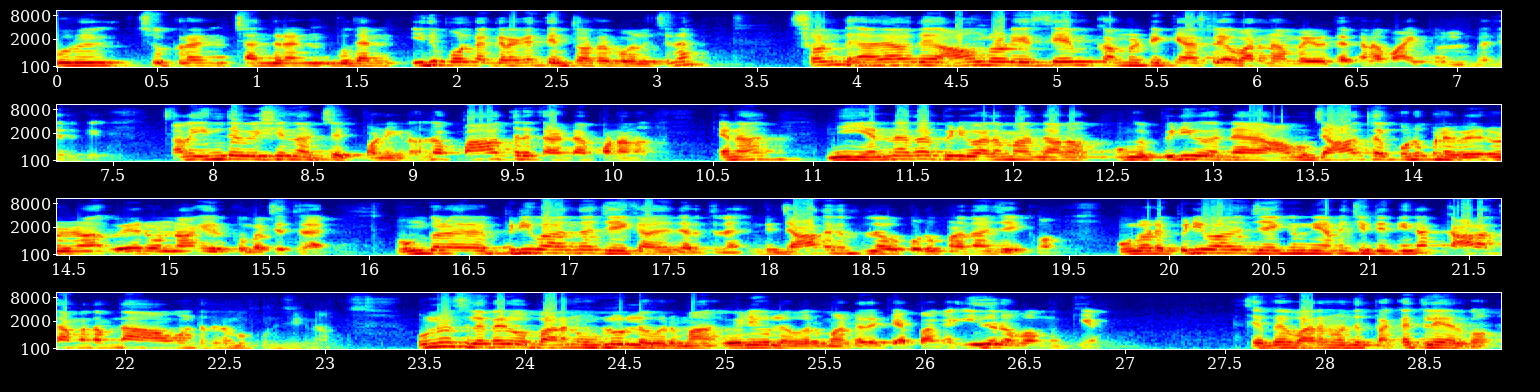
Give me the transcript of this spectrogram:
குரு சுக்ரன் சந்திரன் புதன் இது போன்ற கிரகத்தின் தொடர்பு இருந்துச்சுன்னா சொந்த அதாவது அவங்களுடைய சேம் கம்யூனிட்டி கேஸ்ட்லயே வரன் அமைவதற்கான வாய்ப்புகள் என்பது இருக்கு. அதனால இந்த விஷயம் நான் செக் பண்ணிக்கணும். இல்லை பார்த்துட்டு கரெக்டா பண்ணணும். ஏன்னா நீ என்னதான் பிடிவாதமா இருந்தாலும் உங்க பிடி அவங்க ஜாதகத்தை கொடுப்பின வேறு ஒண்ணா- வேறு ஒன்றாக இருக்கும் பட்சத்துல உங்களோட பிடிவாதம் தான் ஜெயிக்காது இந்த இடத்துல. இந்த ஜாதகத்துல கொடுப்பனை தான் ஜெயிக்கும். உங்களோட பிடிவாதம் ஜெயிக்கணும்னு நினைச்சிட்டு இருந்தீங்கன்னா காலதாமதம் தான் ஆகும்ன்றது நம்ம புரிஞ்சுக்கணும். இன்னும் சில பேர் பரன் உள்ளூர்ல வருமா? வெளியூர்ல வருமான்றதை கேட்பாங்க. இது ரொம்ப முக்கியம். சில பேர் வரன் வந்து பக்கத்திலே இருக்கும்.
